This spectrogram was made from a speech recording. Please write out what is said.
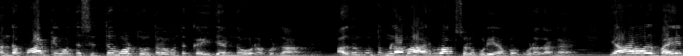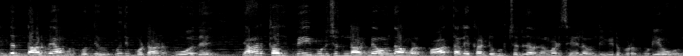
அந்த பாட்டி வந்து சித்த மருத்துவத்தில் வந்து கைதேர்ந்த ஒரு நபர் தான். அது மட்டும் இல்லாமல் அருள்வாக்கு சொல்லக்கூடிய நபர் கூட தாங்க. யாராவது பயந்துருந்தாலுமே அவங்களுக்கு வந்து விபூதி போட்டு அனுப்புவது யாருக்காவது பேய் பிடிச்சிருந்தாலுமே வந்து அவங்கள பார்த்தாலே கண்டுபிடிச்சிட்டு அந்த மாதிரி செயலை வந்து ஈடுபடக்கூடிய ஒரு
